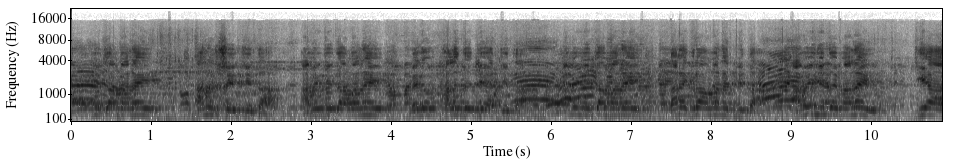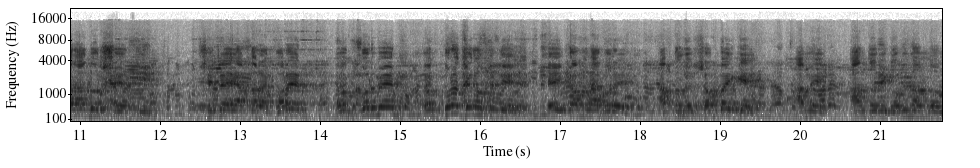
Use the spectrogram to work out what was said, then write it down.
আমি জিতা মানেই আনুশের জিতা। আমি জিতা মানেই বেগম খালেদা জিয়ার জিতা। আমি জিতা মানেই তারেক রহমানের জিতা। আমি জিতা মানেই জিয়ার আদর্শের কি সেটাই আপনারা করেন এবং করবেন এবং করেছেন অতীতে। এই কামনা করে আপনাদের সবাইকে আমি আন্তরিক অভিনন্দন।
